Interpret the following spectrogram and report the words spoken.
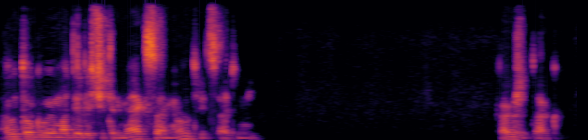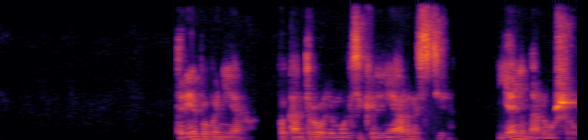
А в итоговой модели с четырьмя иксами он отрицательный. Как же так? Требования по контролю мультиколлинеарности я не нарушил.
